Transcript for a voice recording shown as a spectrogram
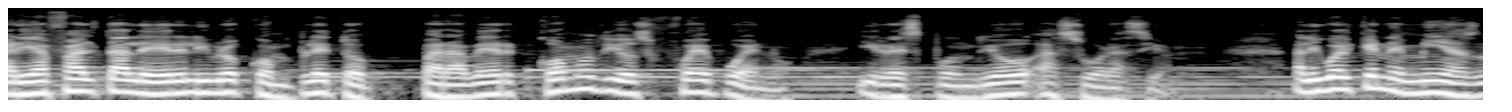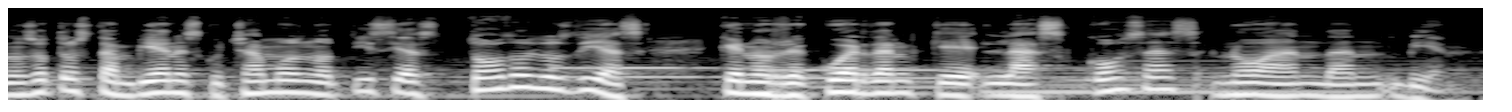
Haría falta leer el libro completo para ver cómo Dios fue bueno y respondió a su oración. Al igual que Nehemías, nosotros también escuchamos noticias todos los días que nos recuerdan que las cosas no andan bien.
